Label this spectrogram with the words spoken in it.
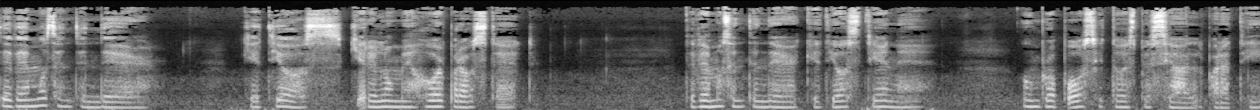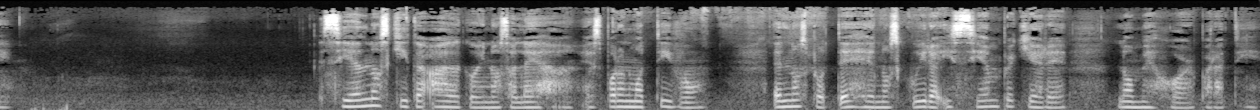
Debemos entender que Dios quiere lo mejor para usted. Debemos entender que Dios tiene un propósito especial para ti. Si Él nos quita algo y nos aleja, es por un motivo. Él nos protege, nos cuida y siempre quiere lo mejor para ti.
